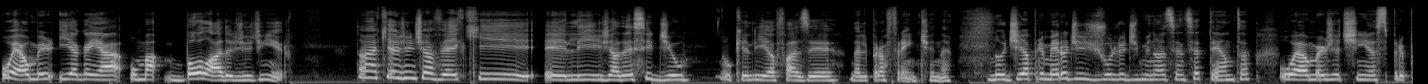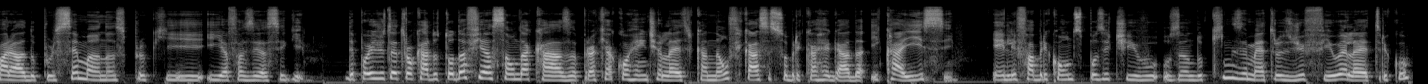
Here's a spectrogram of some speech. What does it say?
o Elmer ia ganhar uma bolada de dinheiro. Então aqui a gente já vê que ele já decidiu o que ele ia fazer dali para frente, né? No dia 1 de julho de 1970, o Elmer já tinha se preparado por semanas para o que ia fazer a seguir. Depois de ter trocado toda a fiação da casa para que a corrente elétrica não ficasse sobrecarregada e caísse, ele fabricou um dispositivo usando 15 metros de fio elétrico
